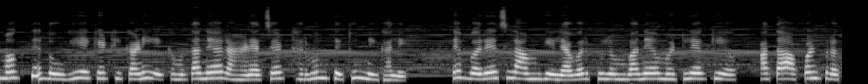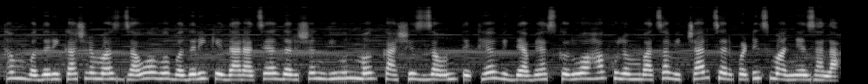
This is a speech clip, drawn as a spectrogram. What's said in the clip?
मग ते दोघे एके ठिकाणी एकमताने राहण्याचे ठरवून तेथून निघाले. ते बरेच लांब गेल्यावर कुलंबाने म्हटले की आता आपण प्रथम बदरिकाश्रमास जाऊ व बदरी केदाराचे दर्शन घेऊन मग काशीस जाऊन तेथे विद्याभ्यास करू. हा कुलंबाचा विचार चरपटीस मान्य झाला.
